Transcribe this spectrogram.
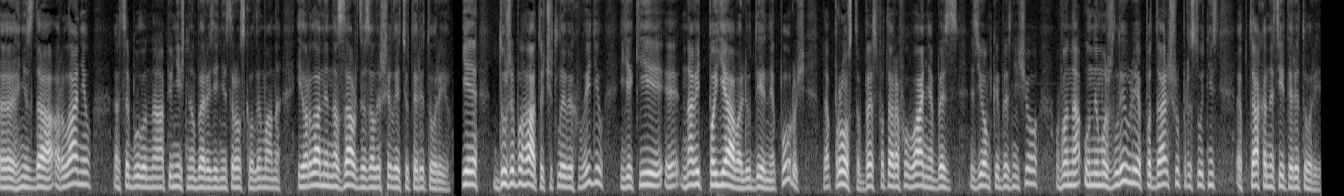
е, гнізда орланів. Це було на північному березі Дністровського лимана, і орлани назавжди залишили цю територію. Є дуже багато чутливих видів, які е, навіть поява людини поруч, просто без фотографування, без зйомки, без нічого, вона унеможливлює подальшу присутність е, птаха на цій території.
